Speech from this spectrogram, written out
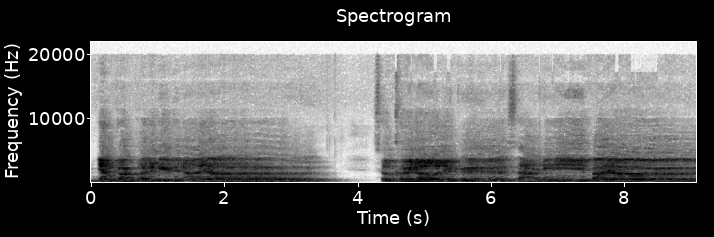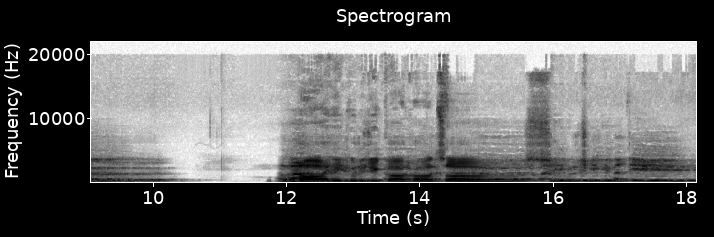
ਜਮ ਕੰਕਰ ਨੀੜ ਨਾਇਆ ਸੁਖ ਨਾਨਕ ਜੀ ਕਾ ਖਾਲਸਾ, ਸ੍ਰੀ ਗੁਰੂ ਜੀ ਕੀ ਫਤਿਹ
